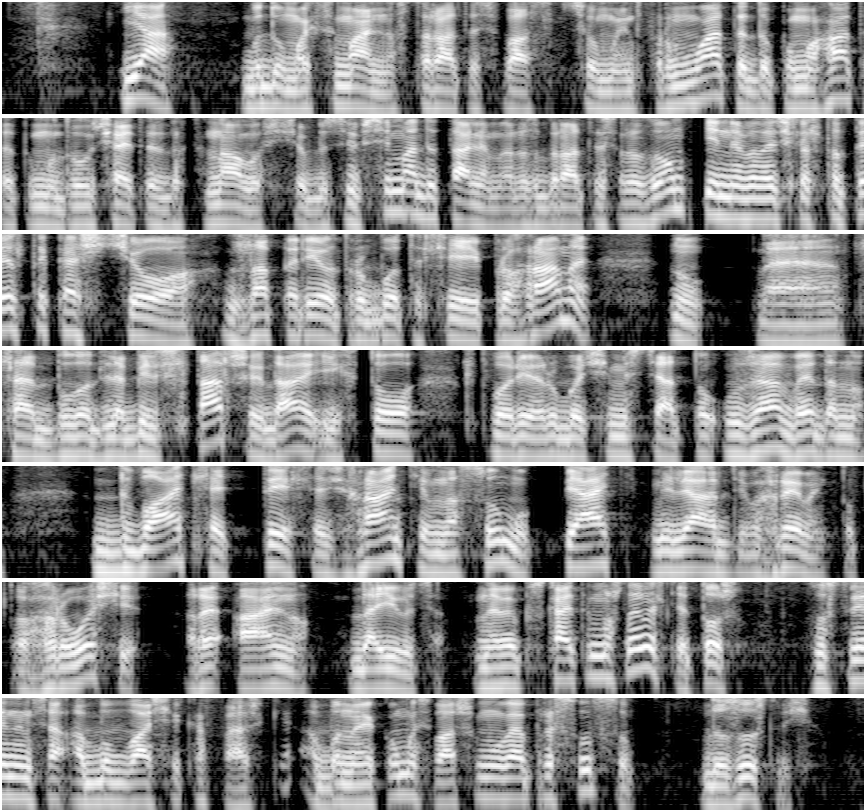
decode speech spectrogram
Я буду максимально старатись вас в цьому інформувати, допомагати, тому долучайтесь до каналу, щоб зі всіма деталями розбиратись разом. І невеличка статистика, що за період роботи цієї програми, ну е, це було для більш старших, да, і хто створює робочі місця, то вже видано 20 тисяч грантів на суму 5 мільярдів гривень. Тобто гроші реально даються. Не випускайте можливості, тож зустрінемося або в вашій кафешці, або на якомусь вашому веб-ресурсу. До зустрічі!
